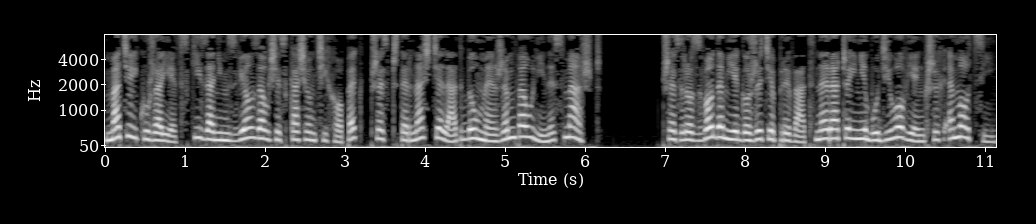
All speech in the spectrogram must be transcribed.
Maciej Kurzajewski zanim związał się z Kasią Cichopek, przez 14 lat był mężem Pauliny Smaszcz. Przez rozwodem jego życie prywatne raczej nie budziło większych emocji.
